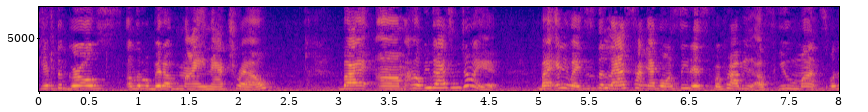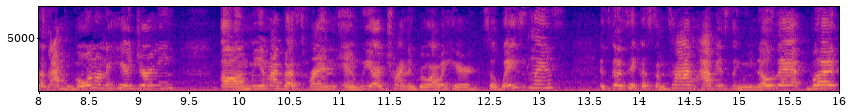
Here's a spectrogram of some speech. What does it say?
give the girls a little bit of my natural. But um i hope you guys enjoy it. But anyways this is the last time y'all gonna see this for probably a few months because i'm going on a hair journey um me and my best friend and we are trying to grow our hair to waist length it's gonna take us some time obviously we know that but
